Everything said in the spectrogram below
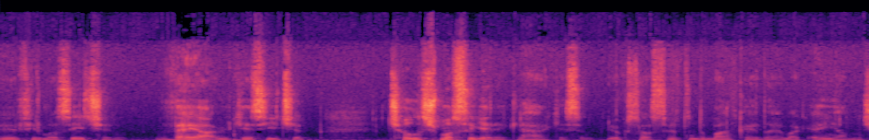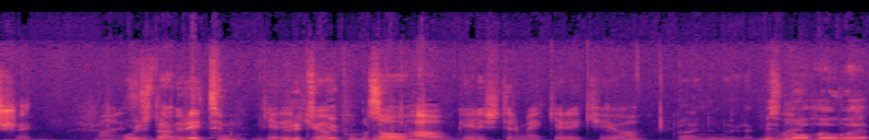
e, firması için veya ülkesi için çalışması gerekli herkesin. Yoksa sırtını bankaya dayamak en yanlış şey. Maalesef. O yüzden üretim gerekiyor. yapılması Know-how geliştirmek gerekiyor. Aynen öyle. Biz know-how'ı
